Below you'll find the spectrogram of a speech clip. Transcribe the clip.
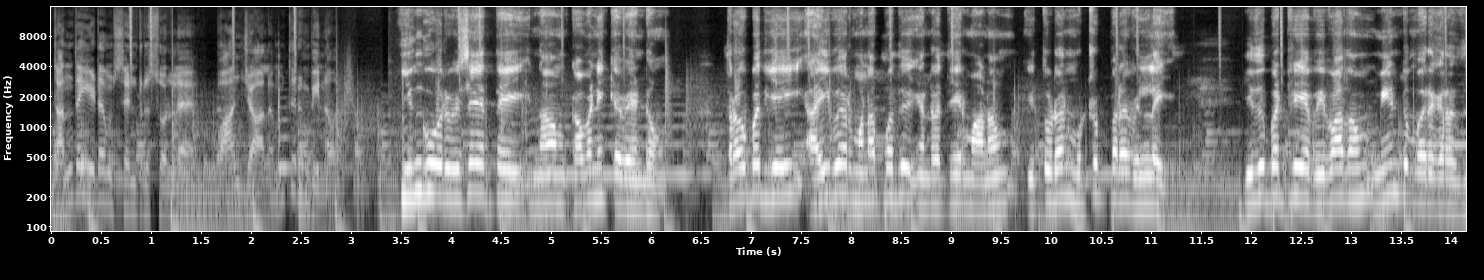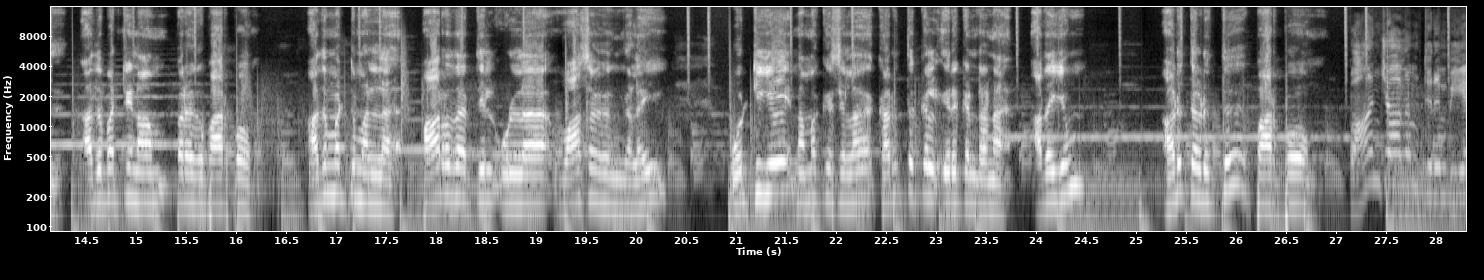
தந்தையிடம் சென்று சொல்ல பாஞ்சாலம் திரும்பினான். இங்கு ஒரு விஷயத்தை நாம் கவனிக்க வேண்டும். திரௌபதியை ஐவர் மணப்பது என்ற தீர்மானம் இத்துடன் முற்றுப்பெறவில்லை. இது பற்றிய விவாதம் மீண்டும் வருகிறது. அது பற்றி நாம் பிறகு பார்ப்போம். அது மட்டுமல்ல பாரதத்தில் உள்ள வாசகங்களை ஒட்டியே நமக்கு சில கருத்துக்கள் இருக்கின்றன. அதையும் அடுத்தடுத்து பார்ப்போம். பாஞ்சாலம் திரும்பிய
